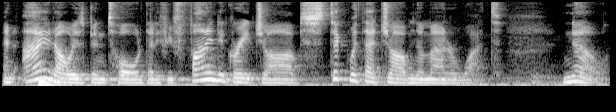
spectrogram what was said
And I had always been told that if you find a great job, stick with that job no matter what. No,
